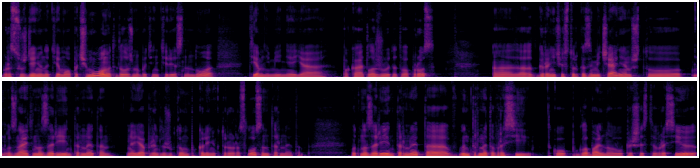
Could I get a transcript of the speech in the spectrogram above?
рассуждению на тему, а почему вам это должно быть интересно, но, тем не менее, я пока отложу этот вопрос, э, ограничусь только замечанием, что, вот знаете, на заре интернета, я принадлежу к тому поколению, которое росло с интернетом, вот на заре интернета, интернета в России – такого глобального его пришествия в Россию,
